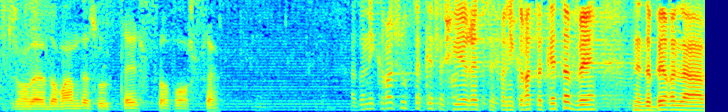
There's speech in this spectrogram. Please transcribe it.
Ci sono delle domande sul testo forse? אז אני אקרא שוב את הקטע, שיהיה רצף. אני אקרא את הקטע ונדבר על, ה...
